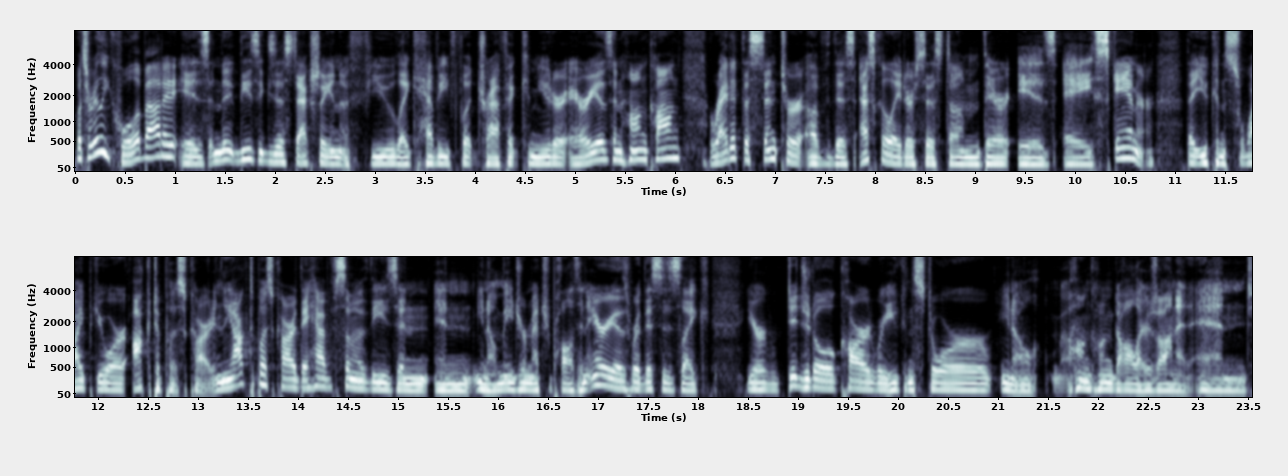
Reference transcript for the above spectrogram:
What's really cool about it is, and th- these exist actually in a few like heavy foot traffic commuter areas in Hong Kong. Right at the center of this escalator system, there is a scanner that you can swipe your Octopus card. And the Octopus card, they have some of these in in you know major metropolitan areas where this is like your digital card where you can store you know Hong Kong dollars on it and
